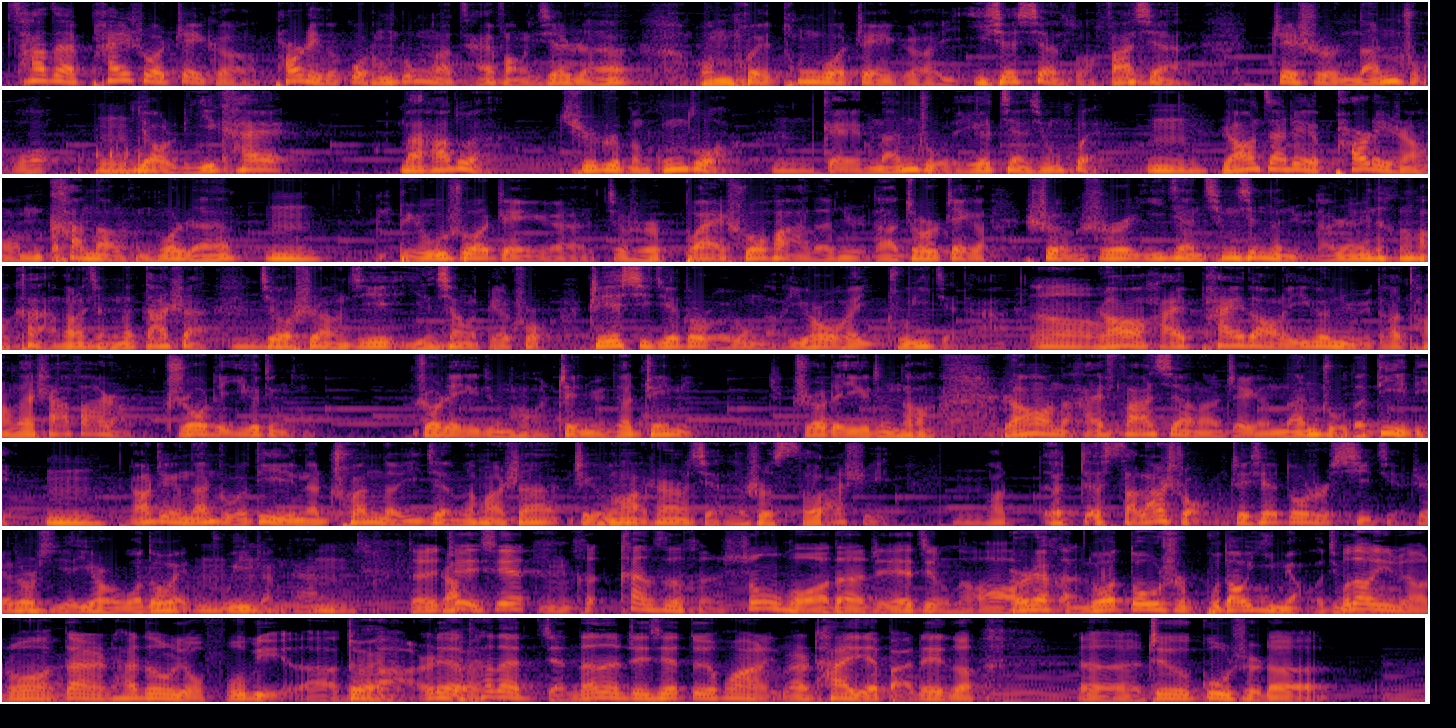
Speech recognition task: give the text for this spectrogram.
他在拍摄这个 party 的过程中呢，采访了一些人，我们会通过这个一些线索发现，这是男主要离开曼哈顿去日本工作，嗯。给男主的一个践行会。嗯。然后在这个 party 上，我们看到了很多人，嗯。比如说这个就是不爱说话的女的，就是这个摄影师一见倾心的女的，认为她很好看，完了想跟她搭讪，结果摄像机引向了别处，这些细节都是有用的，一会儿我会逐一解答。哦，然后还拍到了一个女的躺在沙发上，只有这一个镜头，只有这一个镜头，这女的叫 Jamie，只有这一个镜头。然后呢，还发现了这个男主的弟弟，嗯然后这个男主的弟弟呢，穿的一件文化衫，这个文化衫上写的是 Slashy，啊，呃，这 Salasho，这些都是细节，这些都是细节，一会儿我都会逐一展开。嗯，等于这些嗯很看似很生活的这些镜头，而且很多都是不到一秒的镜头，不到一秒钟，但是它都是有伏笔的，对吧？而且他在简单的这些对话里边，他也把这个呃这个故事的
